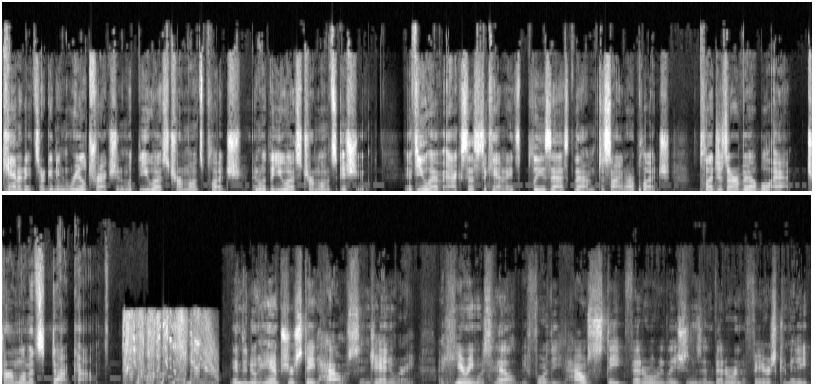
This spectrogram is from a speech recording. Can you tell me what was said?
Candidates are getting real traction with the U.S. term limits pledge and with the U.S. term limits issue. If you have access to candidates, please ask them to sign our pledge. Pledges are available at termlimits.com. In the New Hampshire State House in January, a hearing was held before the House State Federal Relations and Veteran Affairs Committee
